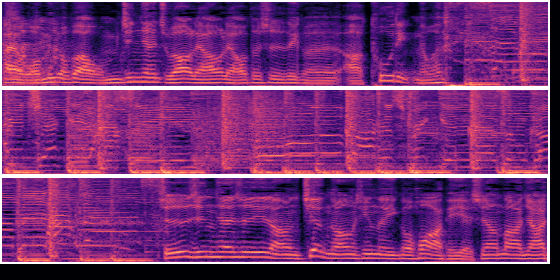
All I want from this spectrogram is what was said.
哎，我们就不，我们今天主要聊一聊的是这个啊秃顶的问题。其实今天是一场健康性的一个话题，也是让大家。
